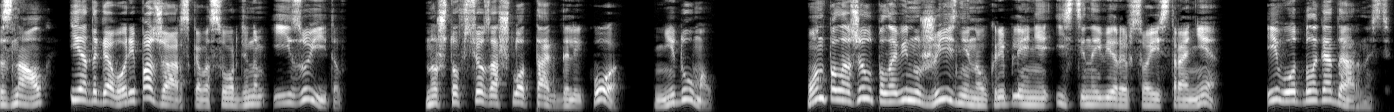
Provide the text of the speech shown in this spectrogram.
Знал и о договоре Пожарского с орденом иезуитов. Но что все зашло так далеко, не думал. Он положил половину жизни на укрепление истинной веры в своей стране, и вот благодарность.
